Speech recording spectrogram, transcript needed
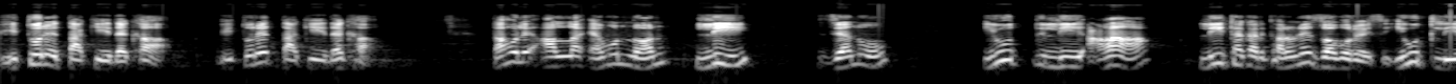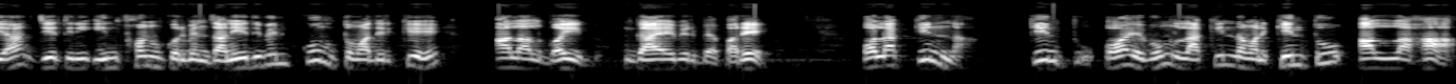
ভিতরে তাকিয়ে দেখা, ভিতরে তাকিয়ে দেখা। তাহলে আল্লাহ এমন নন, লি, যেন ইউত লি আ লি থাকার কারণে জবর হয়েছে। ইউত লিয়া যে তিনি ইনফর্ম করবেন, জানিয়ে দিবেন, কুম তোমাদেরকে আলাল গয়েব, গায়েবের ব্যাপারে? অলাকিন্না কিন্তু, অ এবং লাকিন্না মানে কিন্তু আল্লাহা।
